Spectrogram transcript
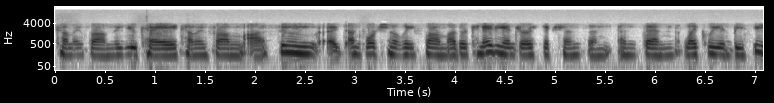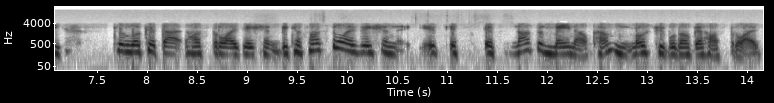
coming from the UK, coming from uh, soon, unfortunately, from other Canadian jurisdictions, and and then likely in BC to look at that hospitalization because hospitalization it, it's it's not the main outcome. Most people don't get hospitalized.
